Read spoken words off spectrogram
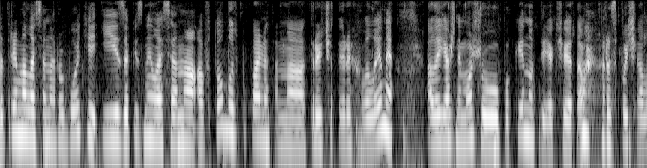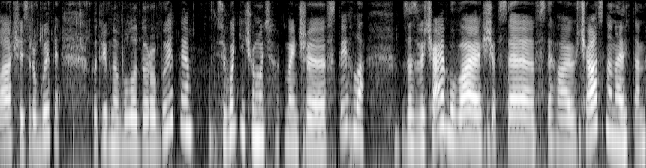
Затрималася на роботі і запізнилася на автобус буквально там на 3-4 хвилини. Але я ж не можу покинути, якщо я там розпочала щось робити. Потрібно було доробити. Сьогодні чомусь менше встигла. Зазвичай буває, що все встигаю вчасно, навіть там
